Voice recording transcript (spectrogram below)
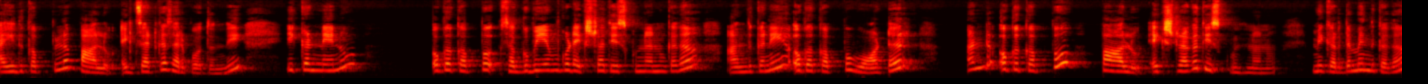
ఐదు కప్పుల పాలు. ఎగ్జాక్ట్గా సరిపోతుంది. ఇక్కడ నేను ఒక కప్పు సగ్గుబియ్యం కూడా ఎక్స్ట్రా తీసుకున్నాను కదా అందుకని ఒక కప్పు వాటర్ అండ్ ఒక కప్పు పాలు ఎక్స్ట్రాగా తీసుకుంటున్నాను. మీకు అర్థమైంది కదా?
